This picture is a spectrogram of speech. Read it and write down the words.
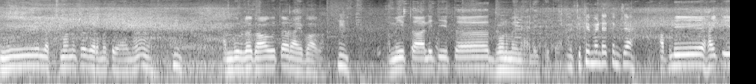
मी लक्ष्मणाचा धर्मते आहे ना. आंबुर्ला गाव होतं रायबाग. आम्ही इथं आले की इथं दोन महिने आले की इथं. किती मिनिट आहेत तुमच्या? आपली आहे की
